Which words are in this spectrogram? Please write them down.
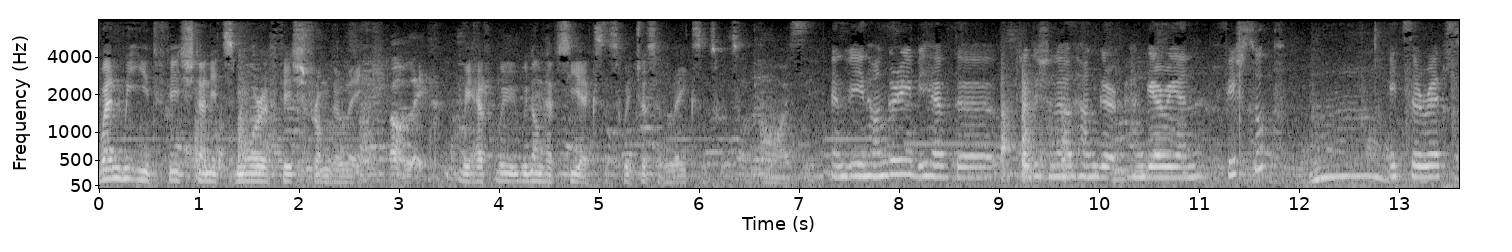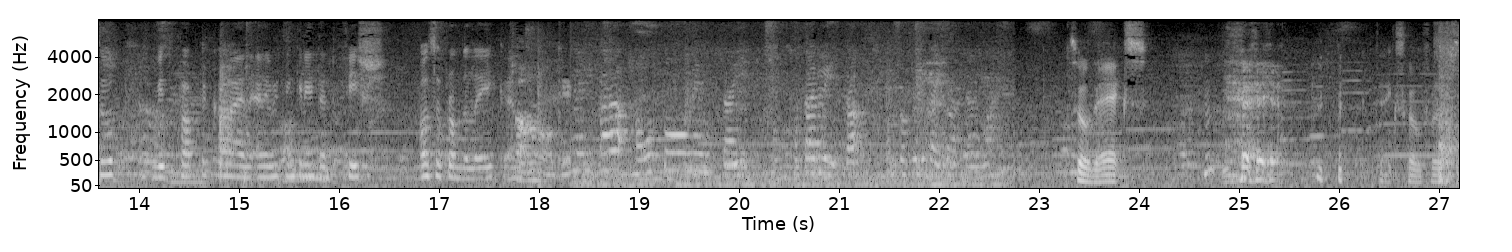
When we eat fish, then it's more a fish from the lake. Oh, like. We have. We, we don't have sea access. We just have lakes in Switzerland. Oh, I see. And we in Hungary, we have the traditional Hungar- Hungarian fish soup. Mm. It's a red soup with paprika and, and everything in it, and fish, also from the lake. And oh, okay. So the X. Hmm? the X go first.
